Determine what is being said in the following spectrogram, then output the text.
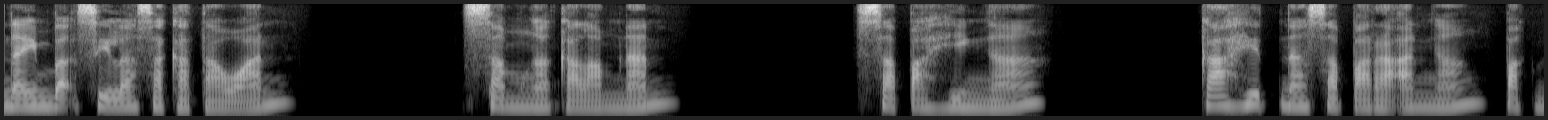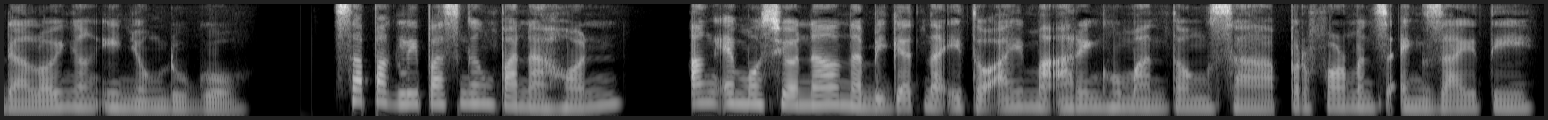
Naimba sila sa katawan, sa mga kalamnan, sa pahinga, kahit na sa paraan ngang pagdaloy ngang inyong dugo. Sa paglipas ngang panahon, ang emosyonal na bigat na ito ay maaring humantong sa performance anxiety,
